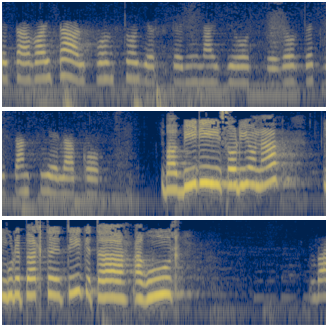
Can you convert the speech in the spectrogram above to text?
eta baita Alfonso eskeni nahi diot bere urtek izan zielako. Ba, biri zorionak gure partetik eta agur. Ba,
